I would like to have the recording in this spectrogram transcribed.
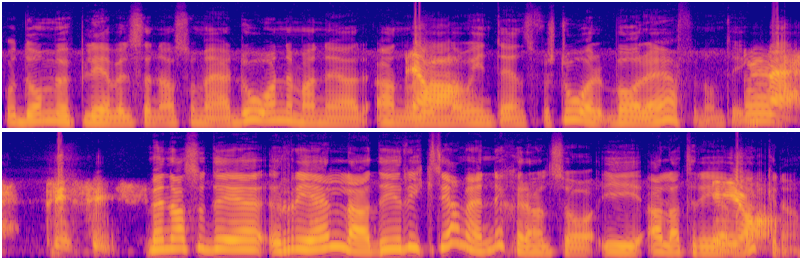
Och de upplevelserna som är då när man är annorlunda Ja. och inte ens förstår vad det är för någonting. Nej, precis. Men alltså det är reella, det är riktiga människor alltså i alla tre Ja. böckerna?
